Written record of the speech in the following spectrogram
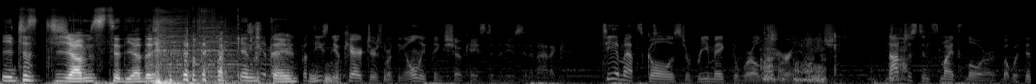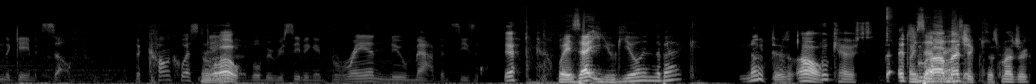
He just jumps to the other fucking Tiamat, thing. but these new characters weren't the only things showcased in the new cinematic. Tiamat's goal is to remake the world in her image, not just in Smite's lore, but within the game itself. The Conquest oh. game Whoa. mode will be receiving a brand new map in season. Yeah. Wait, is that Yu-Gi-Oh in the back? No, it doesn't. Oh, Who cares? it's Or is that uh, magic? magic. That's magic.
